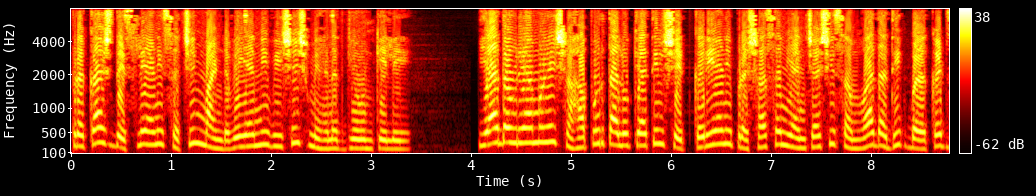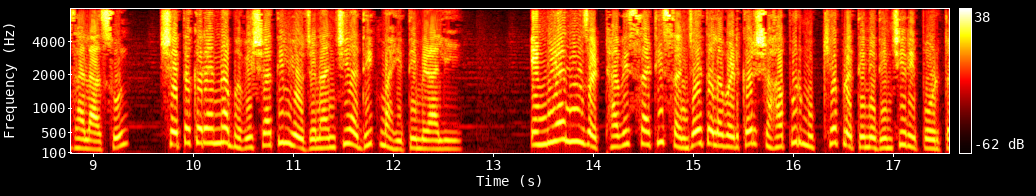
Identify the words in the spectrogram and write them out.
प्रकाश देसले आणि सचिन मांडवे यांनी विशेष मेहनत घेऊन केले. या दौऱ्यामुळे शहापूर तालुक्यातील शेतकरी आणि प्रशासन यांच्याशी संवाद अधिक बळकट झाला असून शेतकऱ्यांना भविष्यातील योजनांची अधिक माहिती मिळाली. इंडिया न्यूज अठ्ठावीससाठी संजय तलवडकर शहापूर मुख्य प्रतिनिधींची रिपोर्ट.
